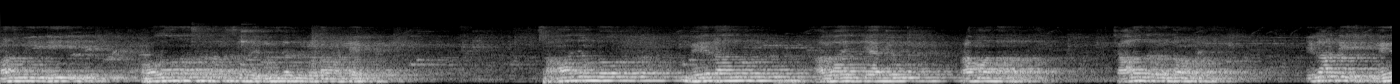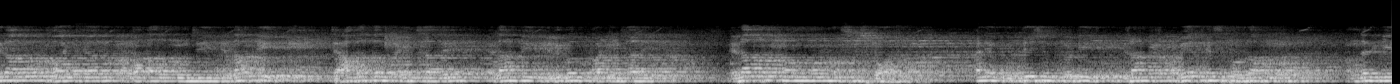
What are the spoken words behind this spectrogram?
మనం ఈ జరుగుతూ ఉన్నాయి ఇలాంటి నేరాలు అఘాయిత్యాలు ప్రమాదాల నుంచి ఎలాంటి జాగ్రత్తలు వహించాలి? ఎలాంటి వెలుగులు పాటించాలి? ఎలా మనం మనం రక్షించుకోవాలి? అనే ఉద్దేశంతో ఇలాంటి అవేర్నెస్ ప్రోగ్రాంలు అందరికీ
